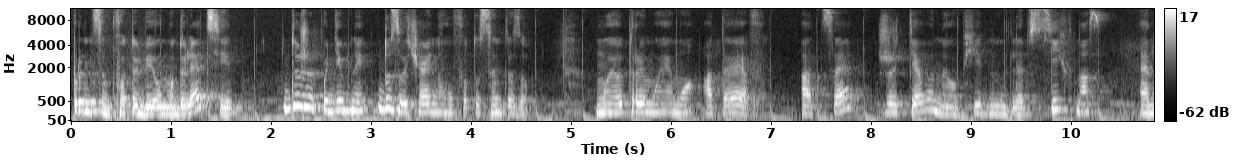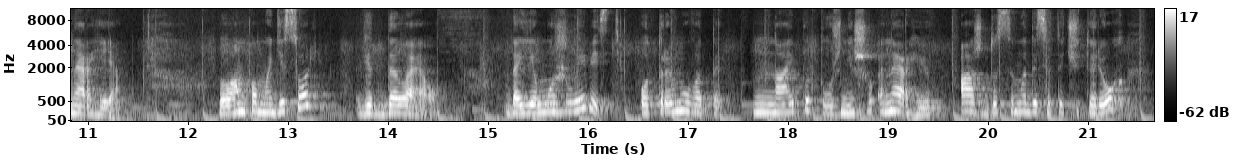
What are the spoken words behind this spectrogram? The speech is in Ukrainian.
Принцип фотобіомодуляції дуже подібний до звичайного фотосинтезу. Ми отримуємо АТФ, а це життєво необхідна для всіх нас енергія. Лампа Медісоль від Делео дає можливість отримувати найпотужнішу енергію аж до 74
